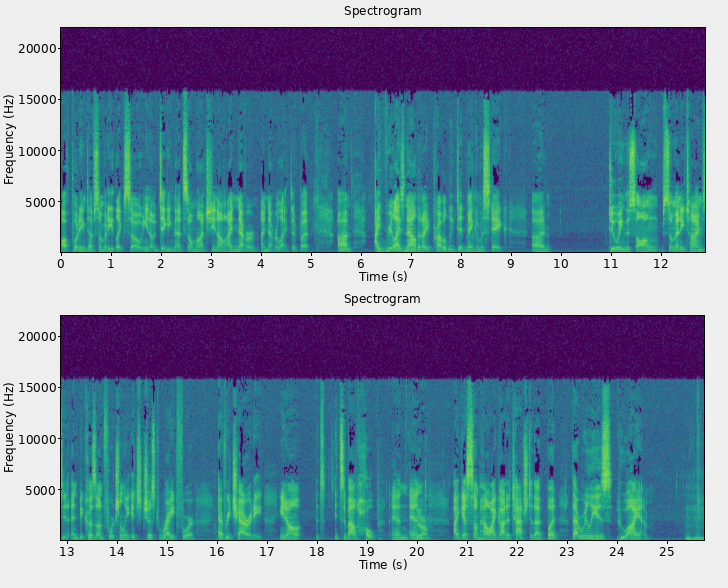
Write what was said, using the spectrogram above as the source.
off-putting to have somebody like so, you know, digging that so much. You know, I never, I never liked it, but um, I realize now that I probably did make a mistake. Uh, doing the song so many times and because unfortunately it's just right for every charity you know it's it's about hope and and Yeah. i guess somehow i got attached to that but that really is who i am mm-hmm.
